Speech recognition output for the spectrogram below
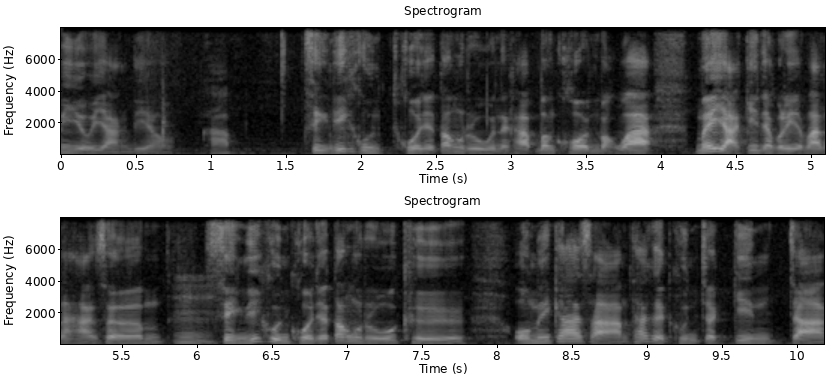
มีอยู่อย่างเดียว ครับ สิ่งที่คุณควรจะต้องรู้นะครับ บางคนบอกว่าไม่อยากกินแต่ผลิตภัณฑ์อาหารเสริม อืม สิ่งที่คุณควรจะต้องรู้คือโอเมก้า3 ถ้าเกิดคุณจะกินจาก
